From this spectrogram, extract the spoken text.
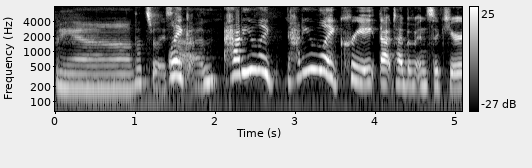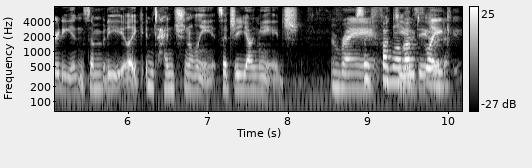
Yeah, that's really sad. Like how do you like how do you like create that type of insecurity in somebody like intentionally at such a young age? right. like, fuck well, you, that's dude. like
